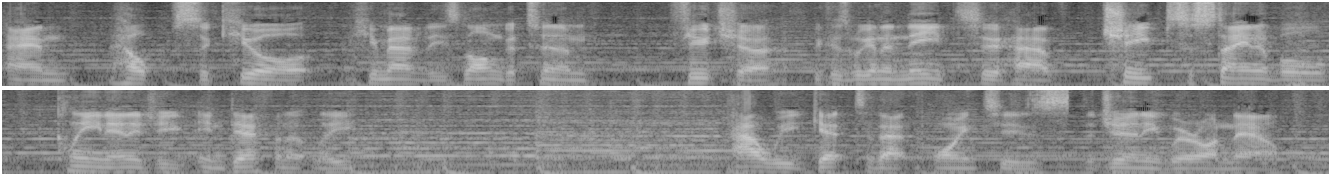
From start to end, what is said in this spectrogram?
and help secure humanity's longer term future because we're going to need to have cheap, sustainable, clean energy indefinitely. How we get to that point is the journey we're on now.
